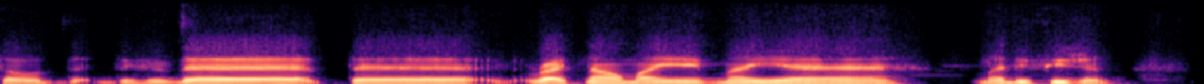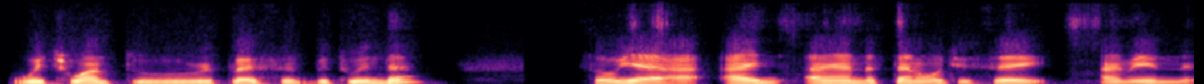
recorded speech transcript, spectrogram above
So th- this is the the right now my my uh, my decision which one to replace it between them. So yeah, I I understand what you say. I mean,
